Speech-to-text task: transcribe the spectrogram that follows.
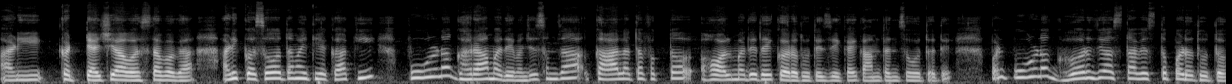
आणि कट्ट्याची अवस्था बघा. आणि कसं होतं माहिती आहे का? की पूर्ण घरामध्ये म्हणजे समजा काल आता फक्त हॉलमध्ये ते करत होते जे काही काम त्यांचं होतं ते. पण पूर्ण घर जे अस्ताव्यस्त पडत होतं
